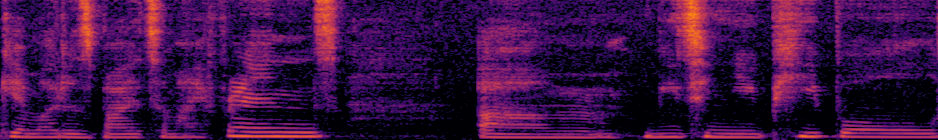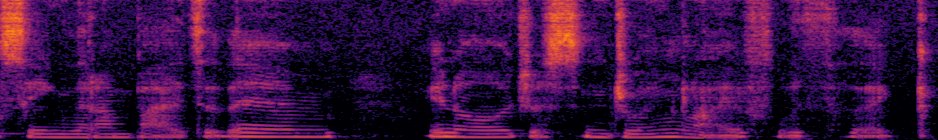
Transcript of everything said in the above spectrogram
Came out as bi to my friends um meeting new people saying that i'm bi to them you know just enjoying life with like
